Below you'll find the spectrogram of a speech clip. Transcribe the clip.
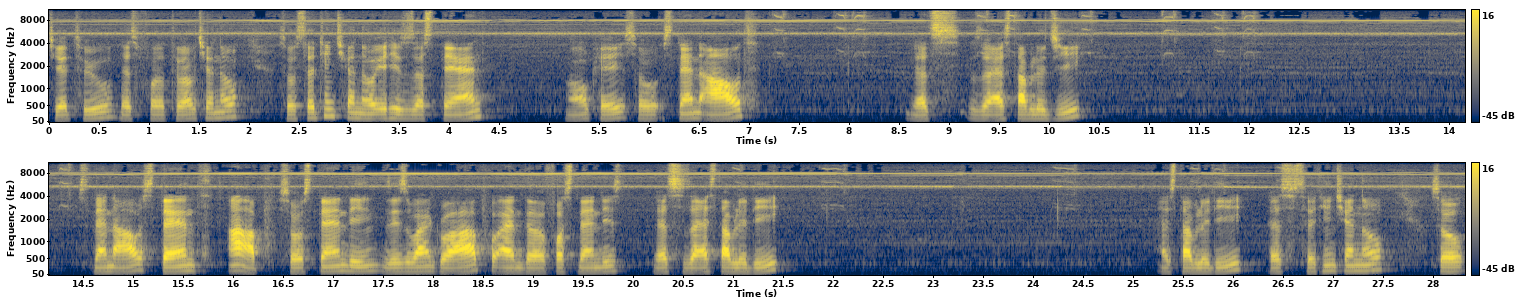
J2, that's for 12 channel. So 13 channel, it is the stand. Okay, so stand out. That's the SWG. Stand out, stand up. So standing, this one go up, and uh, for standing, that's the SWD. SWD, that's 13 channel. So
